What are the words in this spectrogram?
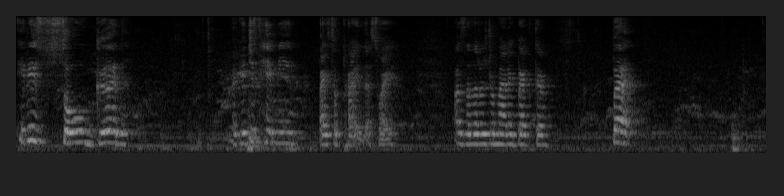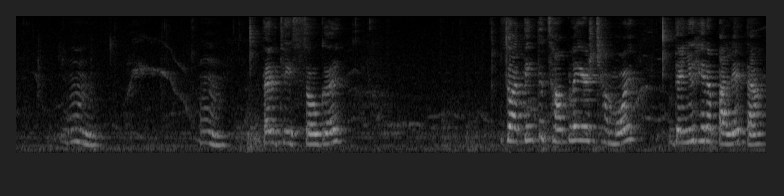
It is so good. Like, it just hit me by surprise. That's why I was a little dramatic back there. But Mmm. Mmm. That tastes so good. So I think the top layer is chamoy. Then you hit a paleta.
